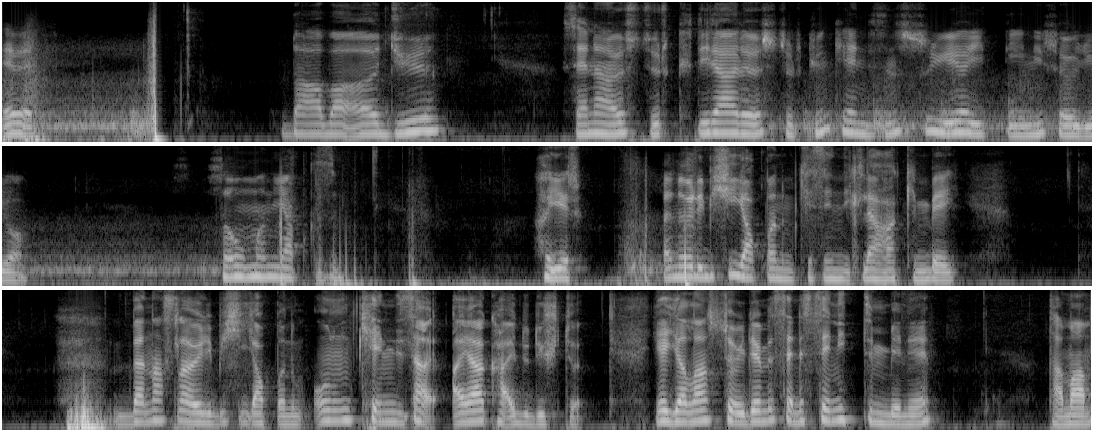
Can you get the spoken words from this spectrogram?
Evet. Davacı Sena Öztürk, Dilara Öztürk'ün kendisini suya ittiğini söylüyor. Savunmanı yap kızım. Hayır. Ben öyle bir şey yapmadım kesinlikle hakim bey. Ben asla öyle bir şey yapmadım. Onun kendisi ay- ayağa kaydı düştü. Ya yalan söylemesene sen ittin beni. Tamam.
